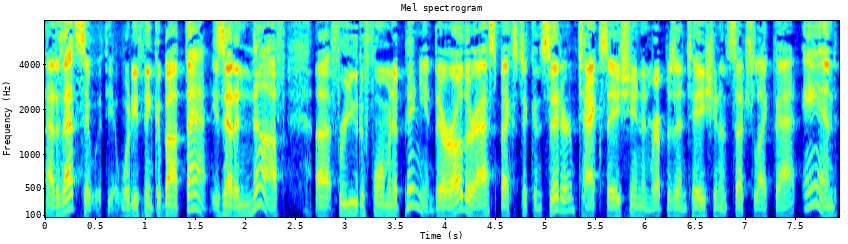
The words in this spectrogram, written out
How does that sit with you? What do you think about that? Is that enough uh, for you to form an opinion? There are other aspects to consider taxation and representation and such like that. And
